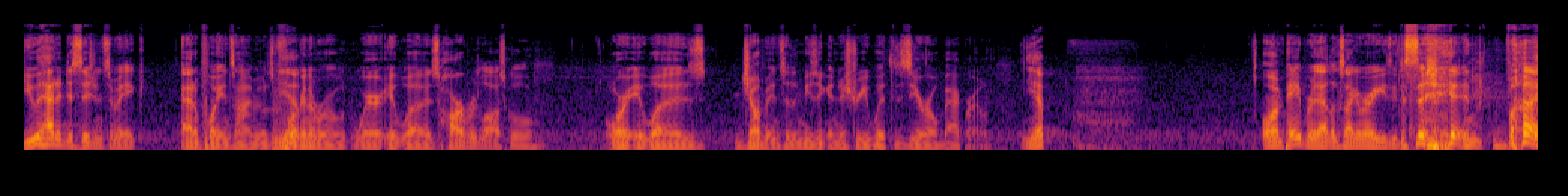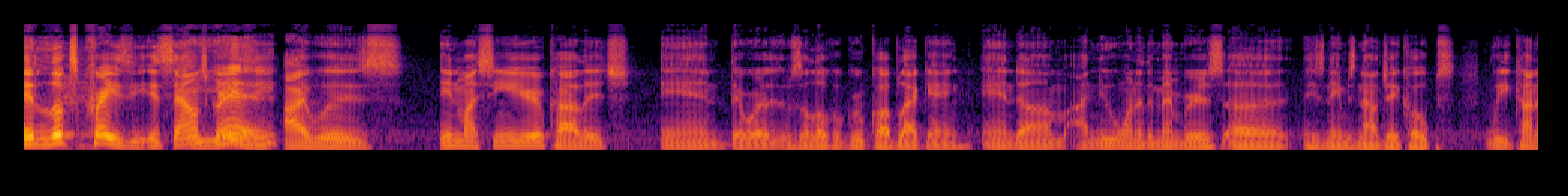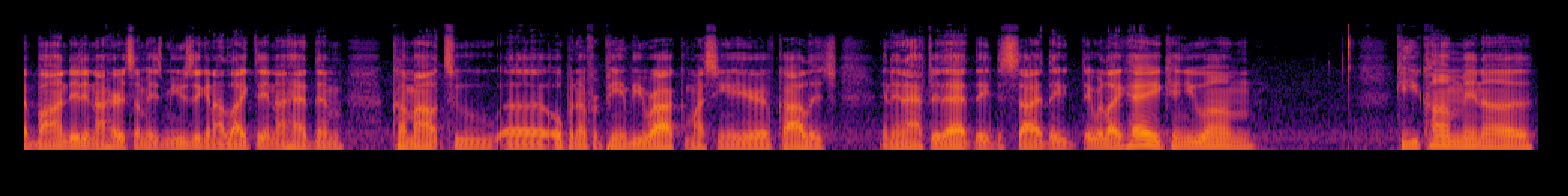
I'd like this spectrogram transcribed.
you had a decision to make at a point in time. It was a Yep. fork in the road where it was Harvard Law School, or it was jump into the music industry with zero background. Yep. On paper, that looks like a very easy decision, but It looks crazy. It sounds Yeah. crazy. I was in my senior year of college, and there was it was a local group called Black Gang, and um, I knew one of the members. Uh, his name is now Jay Copes. We kind of bonded, and I heard some of his music, and I liked it, and I had them come out to uh, open up for PNB Rock my senior year of college, and then after that, they decided they they were like, "Hey, can you um, can you come and uh."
